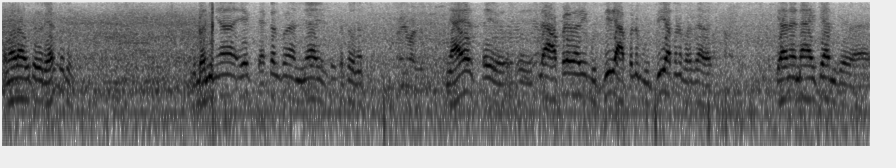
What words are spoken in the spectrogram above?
તમારે આવું તો રહ્યા બધું. એ ન્યાય એક સેકન્ડ પણ અન્યાય થતો નથી. ન્યાય જ થઈ રહ્યો એટલે આપણે બુદ્ધિ આપણને બુદ્ધિ આપણને ફસાવે ક્યાં ન્યાય કેમ કહેવાય?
